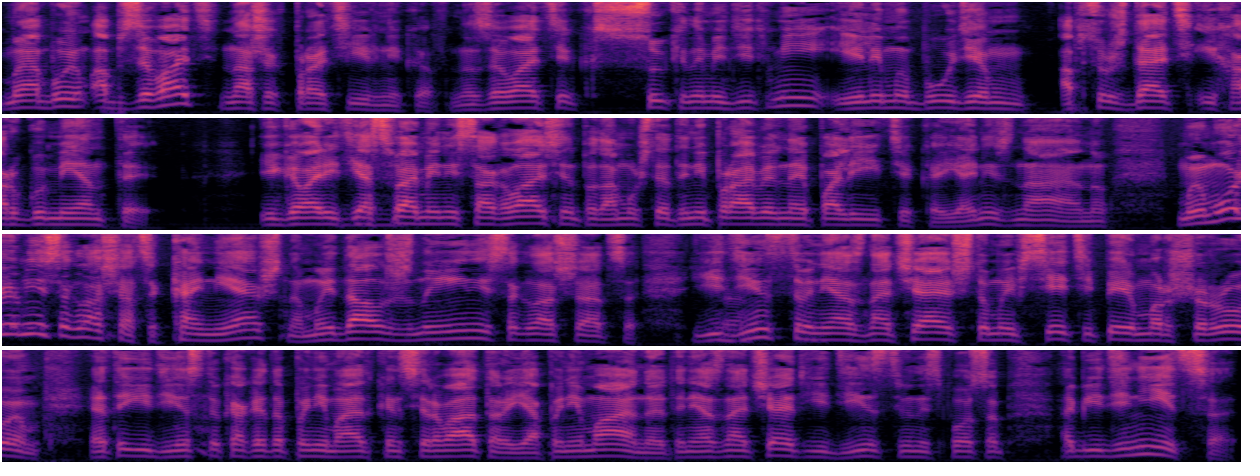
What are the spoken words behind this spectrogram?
мы будем обзывать наших противников, называть их сукиными детьми, или мы будем обсуждать их аргументы, и говорить, я с вами не согласен, потому что это неправильная политика, я не знаю. Но мы можем не соглашаться? Конечно, мы должны не соглашаться. Единство не означает, что мы все теперь маршируем. Это единство, как это понимают консерваторы. Я понимаю, но это не означает единственный способ объединиться.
